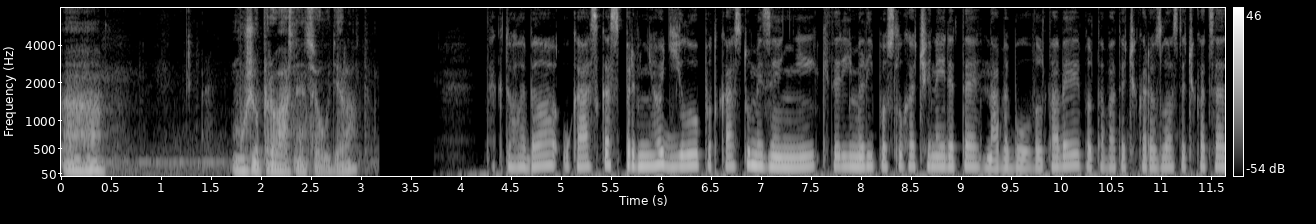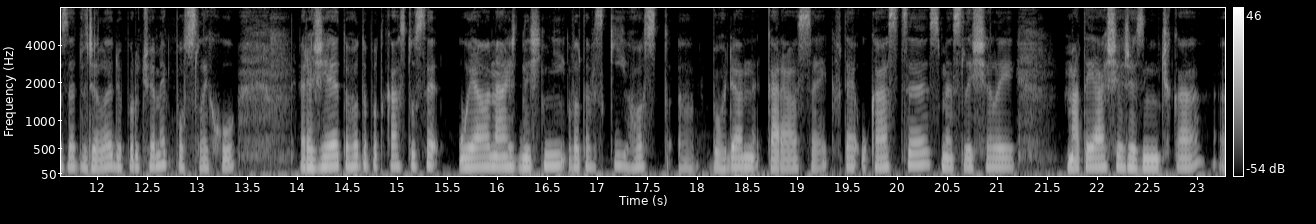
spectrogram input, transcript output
Aha. Můžu pro vás něco udělat? Tak tohle byla ukázka z prvního dílu podcastu Mizení, který, milí posluchači, najdete na webu Vltavy, vltava.rozhlas.cz vřele doporučujeme k poslechu. Režie tohoto podcastu se ujal náš dnešní vltavský host eh, Bohdan Karásek. V té ukázce jsme slyšeli Matyáše Řezníčka, eh,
